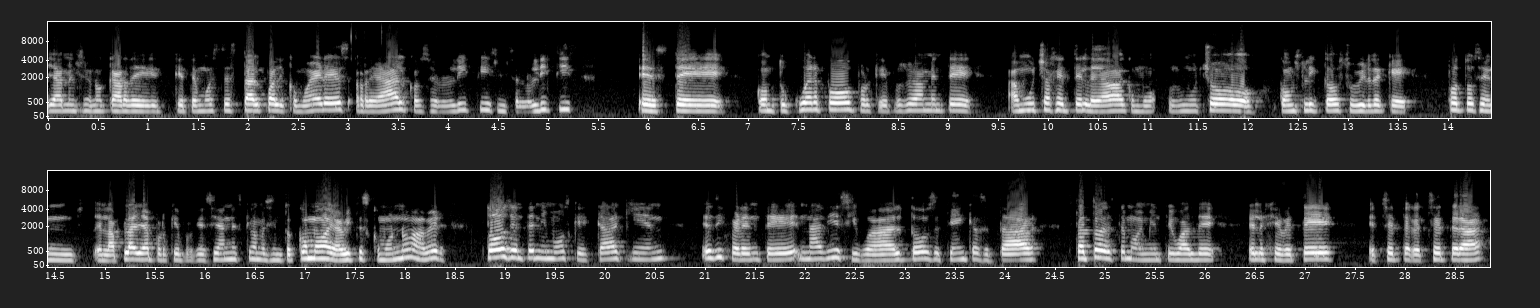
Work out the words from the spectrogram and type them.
ya mencionó Carde, que te muestres tal cual y como eres, real, con celulitis, sin celulitis, este, con tu cuerpo, porque pues obviamente a mucha gente le daba como pues, mucho conflicto subir de que fotos en, en la playa, ¿por qué? Porque decían, es que no me siento cómoda y ahorita es como, no, a ver, todos ya entendimos que cada quien es diferente, nadie es igual, todos se tienen que aceptar, está todo este movimiento igual de LGBT, etcétera, etcétera.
